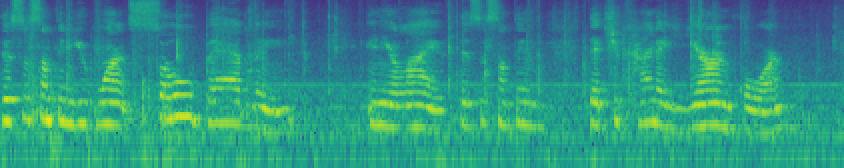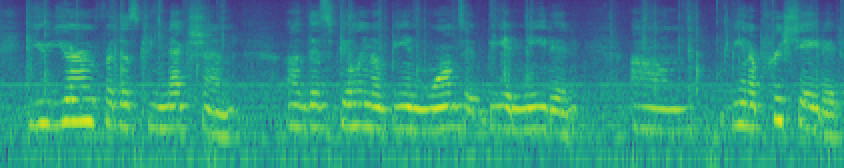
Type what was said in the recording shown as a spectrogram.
This is something you want so badly in your life. This is something that you kind of yearn for. You yearn for this connection, uh, this feeling of being wanted, being needed, um, being appreciated,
